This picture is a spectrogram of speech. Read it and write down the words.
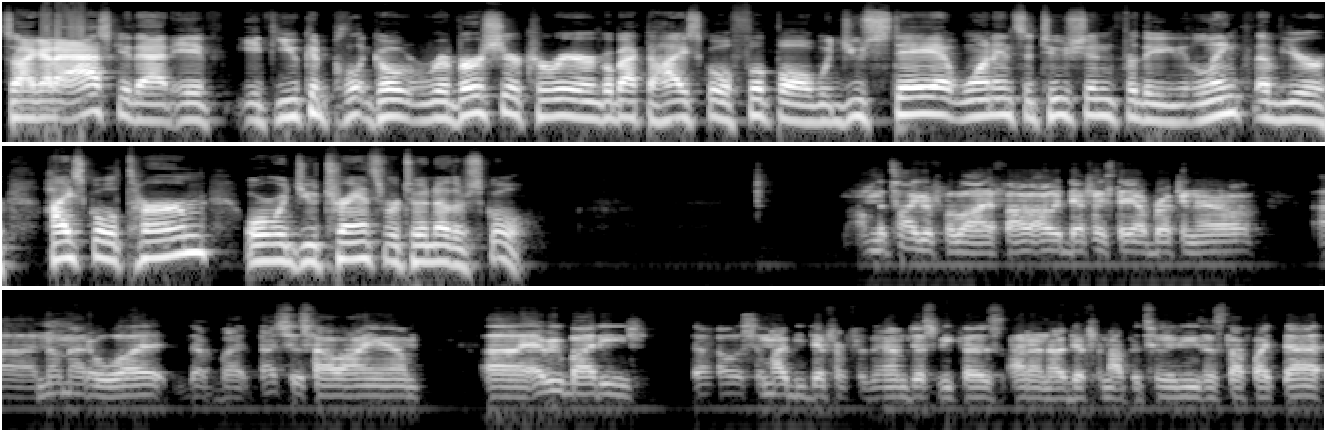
so I got to ask you that if if you could pl- go reverse your career and go back to high school football, would you stay at one institution for the length of your high school term, or would you transfer to another school? I'm a Tiger for life. I, I would definitely stay at Broken Arrow, uh, no matter what. But that's just how I am. Uh, everybody it might be different for them, just because I don't know different opportunities and stuff like that.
